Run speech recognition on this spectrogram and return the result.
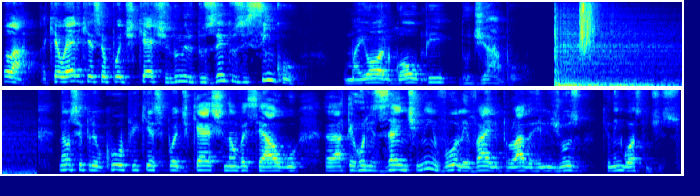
Olá, aqui é o Eric e esse é o podcast número 205, o maior golpe do diabo. Não se preocupe que esse podcast não vai ser algo uh, aterrorizante, nem vou levar ele para o lado religioso, que eu nem gosto disso.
